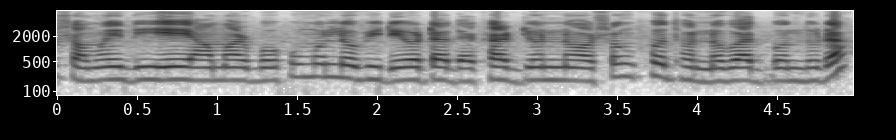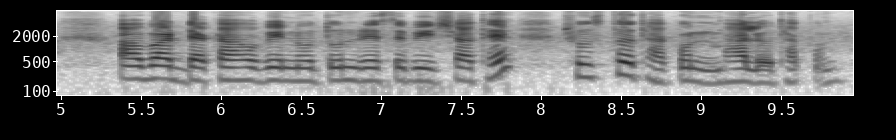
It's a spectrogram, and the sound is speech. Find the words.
সময় দিয়ে আমার বহুমূল্য ভিডিওটা দেখার জন্য অসংখ্য ধন্যবাদ বন্ধুরা। আবার দেখা হবে নতুন রেসিপির সাথে। সুস্থ থাকুন, ভালো থাকুন।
